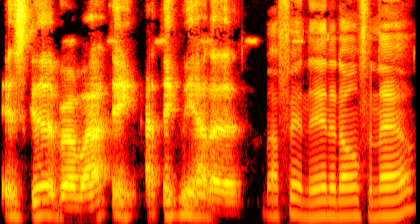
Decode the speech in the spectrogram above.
it's good, bro. But I think I think we had a, about fitting to end it on for now.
